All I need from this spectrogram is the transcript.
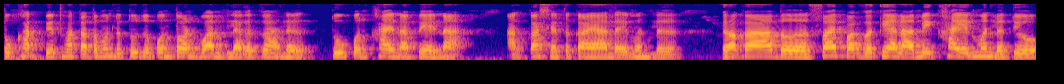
तू खातपेत होता तर म्हणलं तुझं पण तोंड बांधल्यागत झालं. तू पण खाय ना प्याय ना आणि कशाचं काय आलंय? म्हणलं. तेव्हा का द- स्वयंपाक जर केला मी खाईल म्हणलं त्यो.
